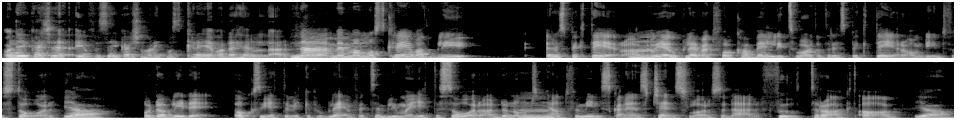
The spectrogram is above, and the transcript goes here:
Och det är kanske, i och för sig kanske man inte måste kräva det heller. för- Nej, men man måste kräva att bli respekterad. Mm. Och jag upplever att folk har väldigt svårt att respektera om de inte förstår. Ja. Och då blir det också jättemycket problem, för att sen blir man ju jättesårad då någon som Mm. helt förminskar ens känslor sådär fullt rakt av. Ja,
